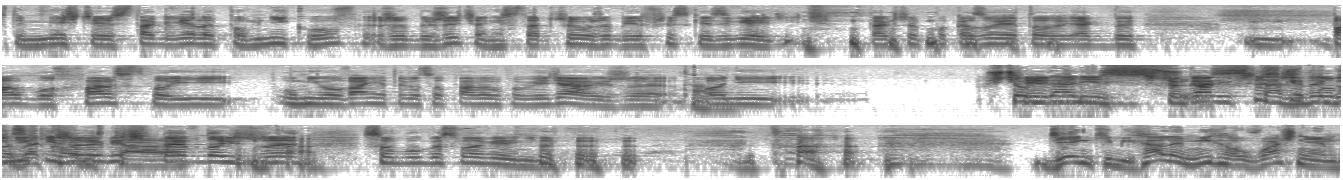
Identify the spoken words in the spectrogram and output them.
w tym mieście jest tak wiele pomników, żeby życia nie starczyło, żeby je wszystkie zwiedzić. Także pokazuje to jakby bałbochwalstwo i umiłowanie tego, co Paweł powiedziałeś, że tak. oni ściągali, z, ściągali wszystkie pomniki, zakątka. żeby mieć pewność, że tak. są błogosławieni. tak. Dzięki Michale. Michał właśnie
